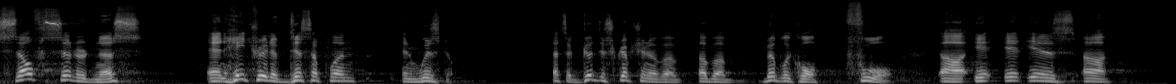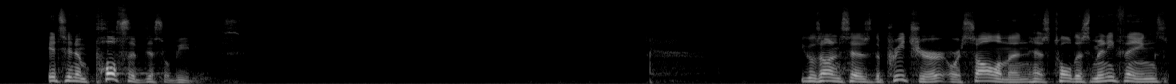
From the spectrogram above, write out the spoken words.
self centeredness, and hatred of discipline and wisdom. That's a good description of a, of a biblical fool. Uh, it, it is, uh, it's an impulsive disobedience. He goes on and says, The preacher, or Solomon, has told us many things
